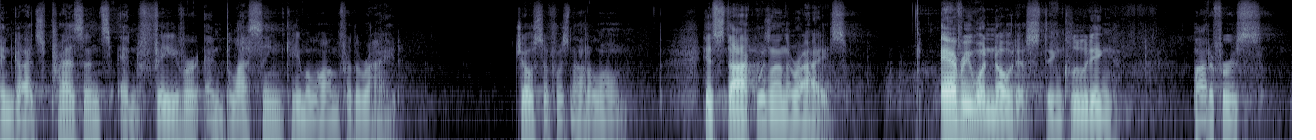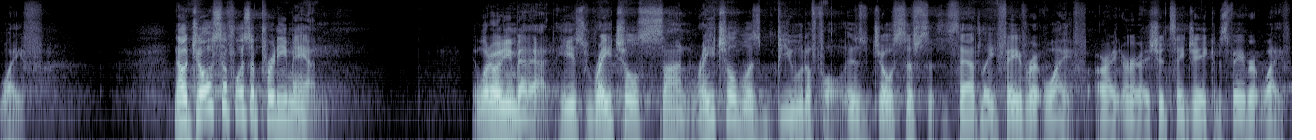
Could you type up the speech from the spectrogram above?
and God's presence and favor and blessing came along for the ride. Joseph was not alone. His stock was on the rise. Everyone noticed, including Potiphar's wife. Now, Joseph was a pretty man. And what do I mean by that? He's Rachel's son. Rachel was beautiful, is Joseph's, sadly, favorite wife. All right, or I should say Jacob's favorite wife.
